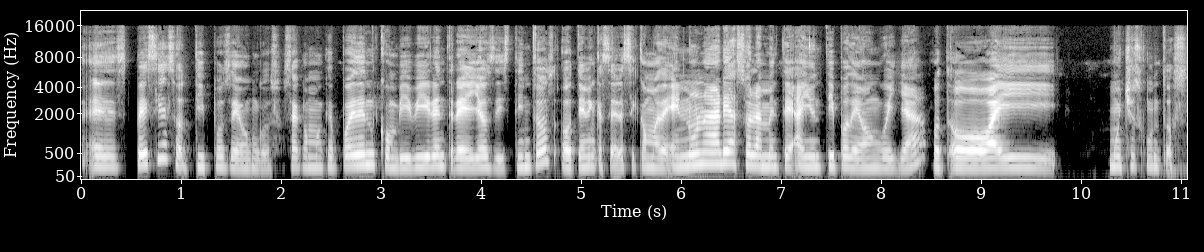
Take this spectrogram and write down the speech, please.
especies o tipos de hongos? O sea, como que pueden convivir entre ellos distintos o tienen que ser así como de, en un área solamente hay un tipo de hongo y ya, o, hay muchos juntos.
